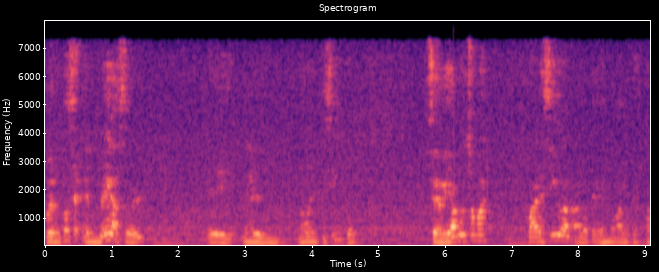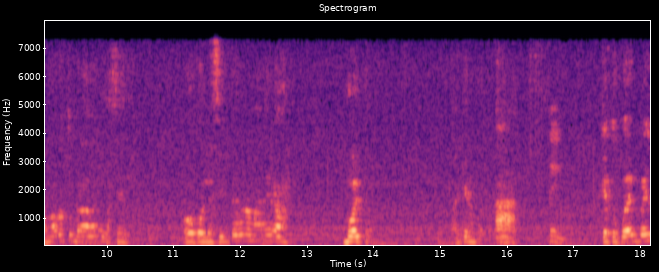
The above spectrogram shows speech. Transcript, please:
Pero entonces el Megazord eh, en el 95 se veía mucho más parecido a, a lo que vemos, a lo que estamos acostumbrados a ver en la serie. O por decirte de una manera, Voltron. ¿Sabes quién es Voltron? Ajá, sí. Que tú puedes ver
